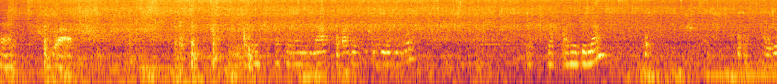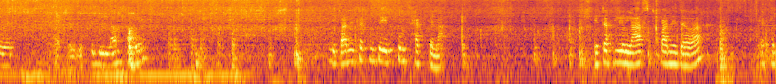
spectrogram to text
হ্যাঁ পানি দিলাম। দিলাম এই পানিটা কিন্তু এরকম থাকবে না। এটা হলো লাস্ট পানি দেওয়া। এখন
